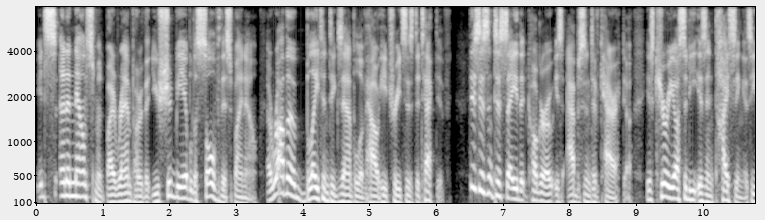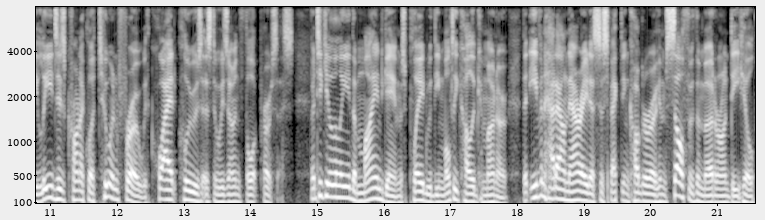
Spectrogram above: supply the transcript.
it's an announcement by Rampo that you should be able to solve this by now, a rather blatant example of how he treats his detective. This isn't to say that Kogoro is absent of character. His curiosity is enticing as he leads his chronicler to and fro with quiet clues as to his own thought process. Particularly the mind games played with the multicolored kimono that even had our narrator suspecting Kogoro himself of the murder on D Hill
